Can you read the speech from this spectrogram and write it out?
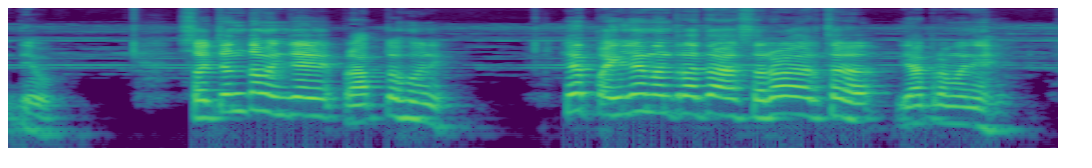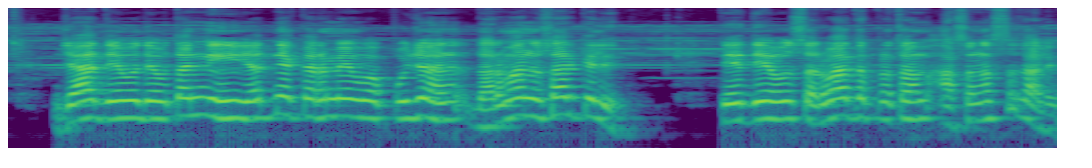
देव. सचंत म्हणजे प्राप्त होणे. ह्या पहिल्या मंत्राचा सरळ अर्थ याप्रमाणे आहे. ज्या देवदेवतांनी यज्ञ कर्मे व पूजन धर्मानुसार केलीत ते देव सर्वात प्रथम आसनस्थ झाले.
